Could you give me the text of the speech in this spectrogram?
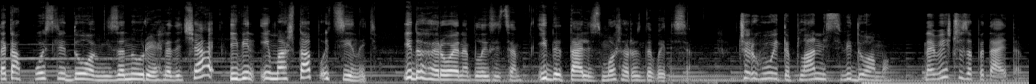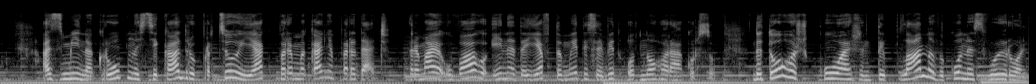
Така послідовність занурює глядача, і він і масштаб оцінить, і до героя наблизиться, і деталі зможе роздивитися. Чергуйте плани свідомо. Навіщо запитаєте? А зміна крупності кадру працює як перемикання передач, тримає увагу і не дає втомитися від одного ракурсу. До того ж, кожен тип плану виконує свою роль.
